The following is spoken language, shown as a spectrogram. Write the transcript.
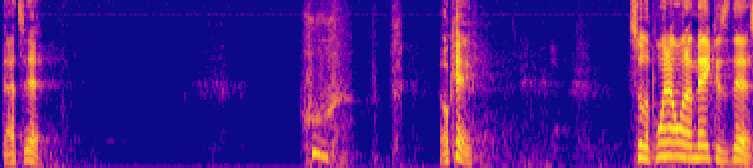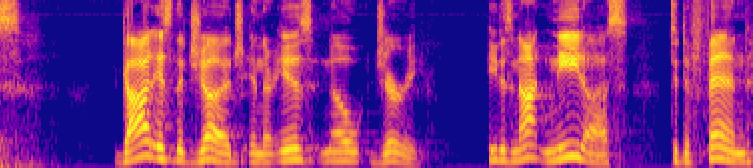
That's it. Whew. Okay. So the point I want to make is this God is the judge, and there is no jury. He does not need us to defend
